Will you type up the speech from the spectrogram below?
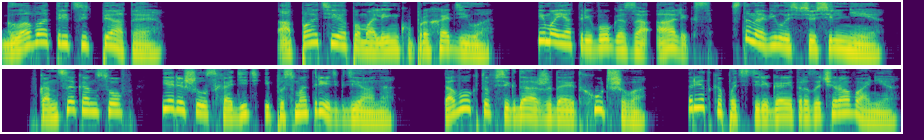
Глава 35. Апатия помаленьку проходила, и моя тревога за Алекс становилась все сильнее. В конце концов, я решил сходить и посмотреть, где она. Того, кто всегда ожидает худшего, редко подстерегает разочарование.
